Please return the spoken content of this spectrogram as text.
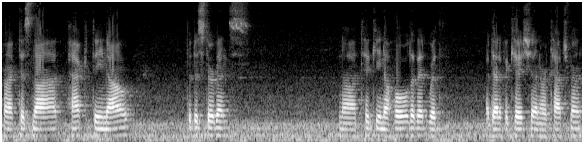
Practice not acting out the disturbance, not taking a hold of it with identification or attachment.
